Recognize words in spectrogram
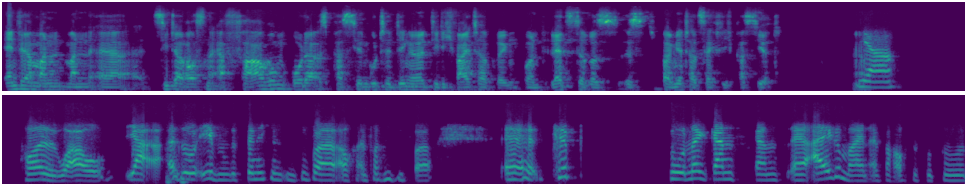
entweder man, man äh, zieht daraus eine Erfahrung oder es passieren gute Dinge, die dich weiterbringen. Und letzteres ist bei mir tatsächlich passiert. Ja, ja toll, wow. Ja, also eben, das finde ich ein super, auch einfach ein super äh, Tipp, so ne, ganz, ganz äh, allgemein einfach auch das so zu,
